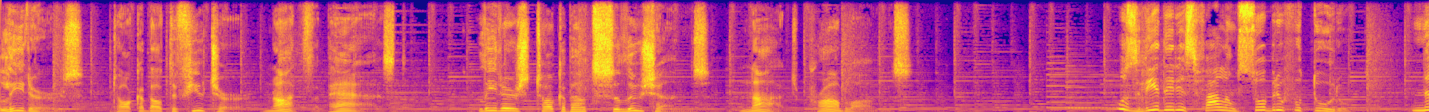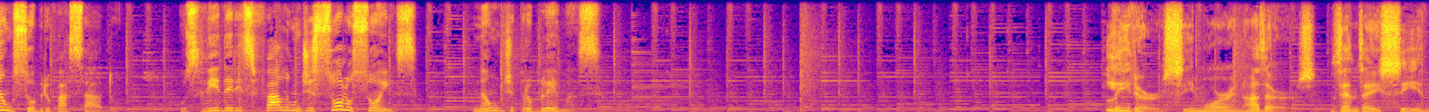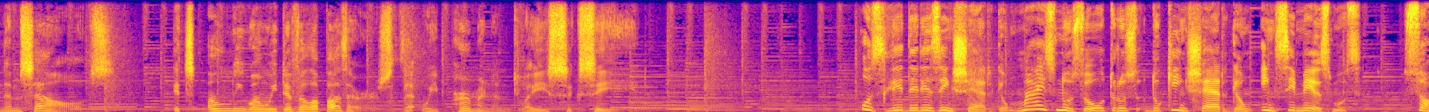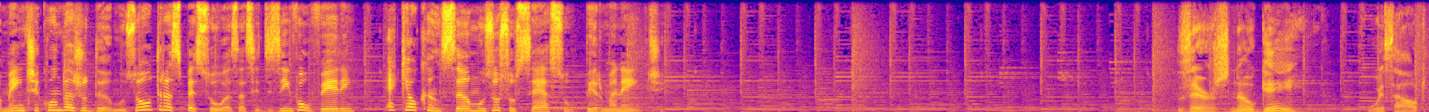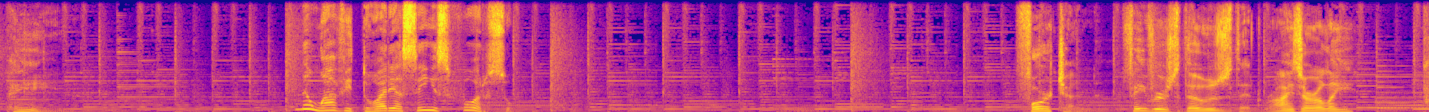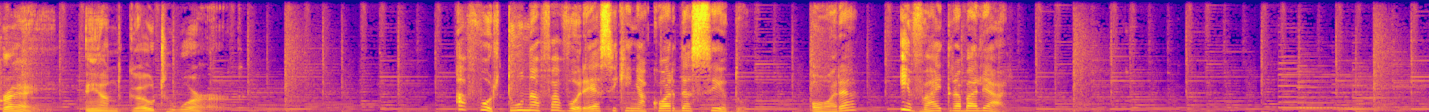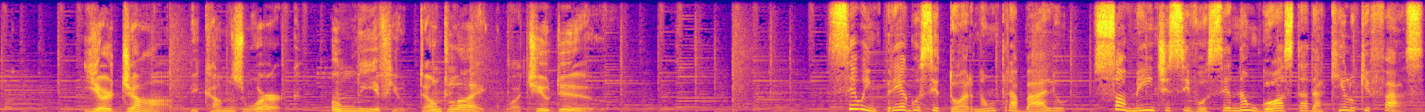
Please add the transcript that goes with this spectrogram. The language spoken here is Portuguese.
Leaders talk about the future, not the past. Leaders talk about solutions, not problems. Os líderes falam sobre o futuro, não sobre o passado. Os líderes falam de soluções, não de problemas. Leaders see more in others than they see in themselves. It's only when we develop others that we permanently succeed. Os líderes enxergam mais nos outros do que enxergam em si mesmos. Somente quando ajudamos outras pessoas a se desenvolverem é que alcançamos o sucesso permanente. There's no gain without pain. Não há vitória sem esforço. Fortune favors those that rise early, pray, and go to work. A fortuna favorece quem acorda cedo, ora e vai trabalhar. Your job becomes work only if you don't like what you do. Seu emprego se torna um trabalho somente se você não gosta daquilo que faz.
